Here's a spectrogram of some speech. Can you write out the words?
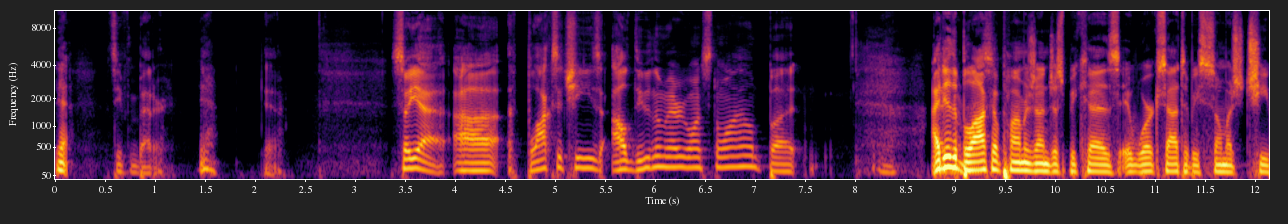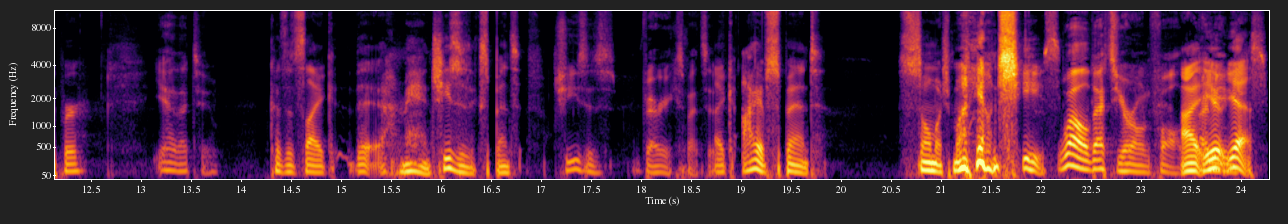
Yeah. it's even better. Yeah. yeah. So yeah, uh, blocks of cheese. I'll do them every once in a while, but I do the block of Parmesan just because it works out to be so much cheaper. yeah, that too. Because it's like, the, man, cheese is expensive. Cheese is very expensive. Like I have spent so much money on cheese. well, that's your own fault. I, y- mean, yes,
